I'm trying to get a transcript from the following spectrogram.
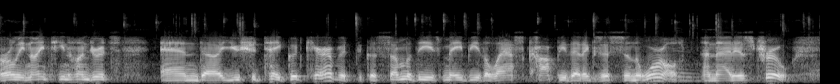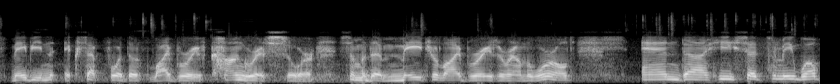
early 1900s, and uh, you should take good care of it because some of these may be the last copy that exists in the world. And that is true. Maybe except for the Library of Congress or some of the major libraries around the world. And uh, he said to me, Well,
